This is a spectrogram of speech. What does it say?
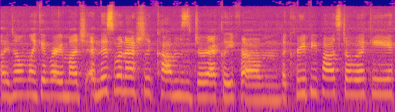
I don't like it very much, and this one actually comes directly from the creepypasta wiki.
